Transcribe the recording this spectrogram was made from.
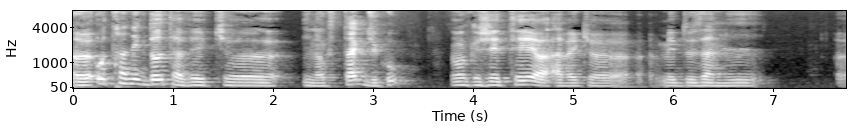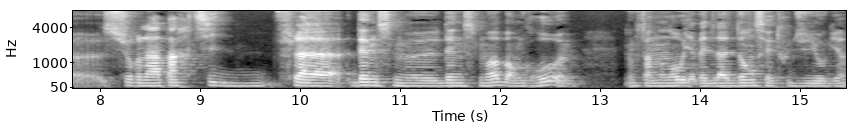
Euh, autre anecdote avec euh, Inoxtag, du coup. Donc, j'étais euh, avec euh, mes deux amis sur la partie dance, dance mob en gros. Donc c'est un endroit où il y avait de la danse et tout, du yoga.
